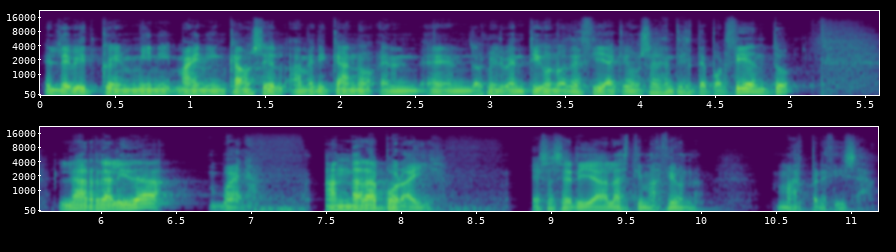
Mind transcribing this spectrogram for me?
el de Bitcoin Mining Council americano en, en 2021 decía que un 67%. La realidad, bueno, andará por ahí. Esa sería la estimación más precisa.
